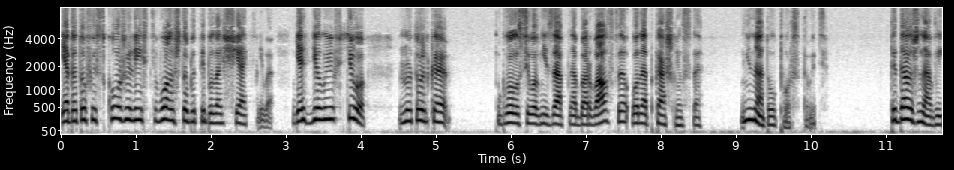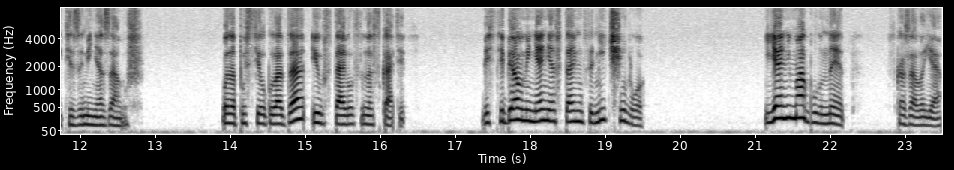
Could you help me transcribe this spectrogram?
Я готов из кожи лезть вон, чтобы ты была счастлива. Я сделаю все, но только Голос его внезапно оборвался, он откашлялся. «Не надо упорствовать. Ты должна выйти за меня замуж». Он опустил глаза и уставился на скатерть. «Без тебя у меня не останется ничего». «Я не могу, Нет, сказала я.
